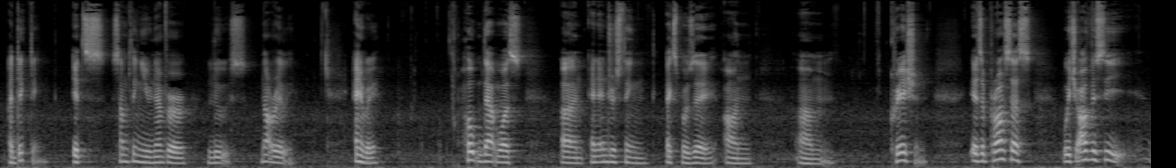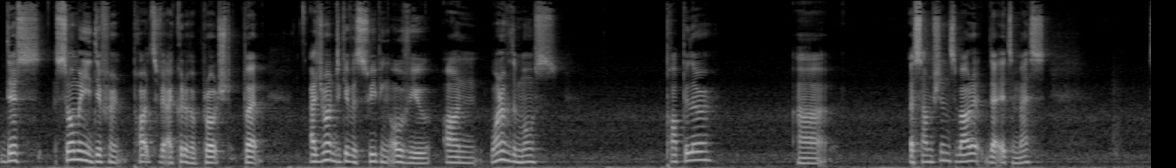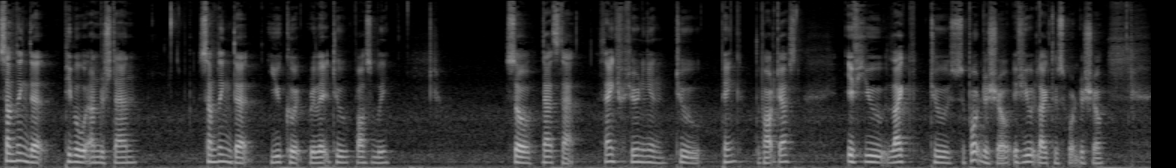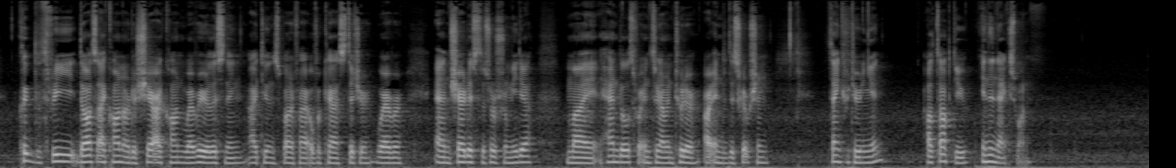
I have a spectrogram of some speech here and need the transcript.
addicting. It's something you never lose. Not really. Anyway, hope that was an, an interesting expose on um, creation. It's a process which obviously there's so many different parts of it I could have approached, but I just want to give a sweeping overview on one of the most popular uh, assumptions about it that it's a mess, something that people would understand, something that you could relate to possibly. So that's that. Thank you for tuning in to Pink, the podcast. If you like to support the show, if you would like to support the show, click the three dots icon or the share icon wherever you're listening iTunes, Spotify, Overcast, Stitcher, wherever and share this to social media. My handles for Instagram and Twitter are in the description. Thank you for tuning in. I'll talk to you in the next one.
